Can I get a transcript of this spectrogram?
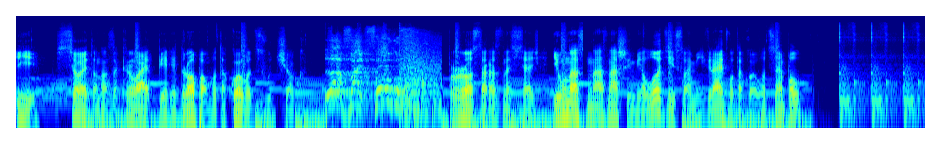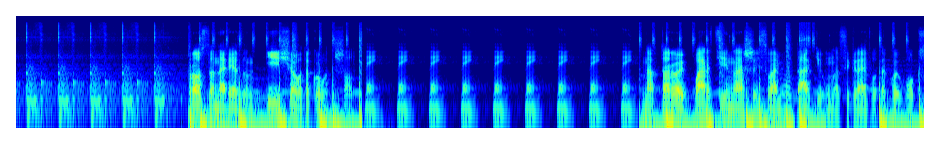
И все это у нас закрывает перед дропом вот такой вот звучок. Просто разносящий. И у нас на нашей мелодии с вами играет вот такой вот сэмпл. Просто нарезан. И еще вот такой вот шот. На второй партии нашей с вами ударки у нас играет вот такой вокс.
